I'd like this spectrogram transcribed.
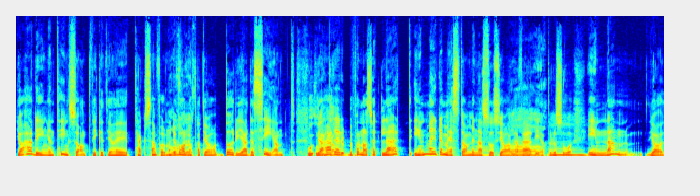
jag hade ingenting sånt, vilket jag är tacksam för. Men Ja, det var skönt. nog för att jag började sent. Och- och jag hade på något sätt lärt in mig det mesta av mina sociala Ah. färdigheter och så innan jag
